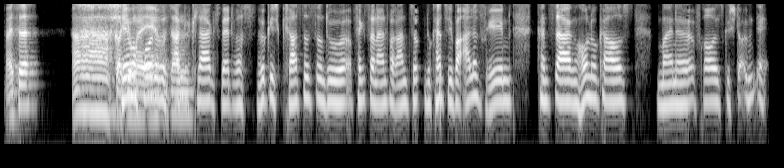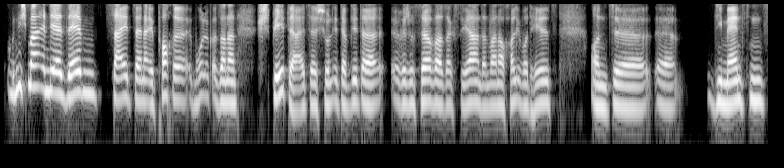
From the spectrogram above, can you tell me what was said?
weißt du? Ach Gott, Stell dir mal Junge, vor, ey. du Und bist dann, angeklagt für etwas wirklich Krasses und du fängst dann einfach an zu, du kannst über alles reden, du kannst sagen, Holocaust, meine Frau ist gestorben. Äh, Und nicht mal in derselben Zeit seiner Epoche im Holocaust, sondern später, als er schon etablierter Regisseur war, sagst du ja, und dann waren auch Hollywood Hills und äh, äh, die Mansons.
